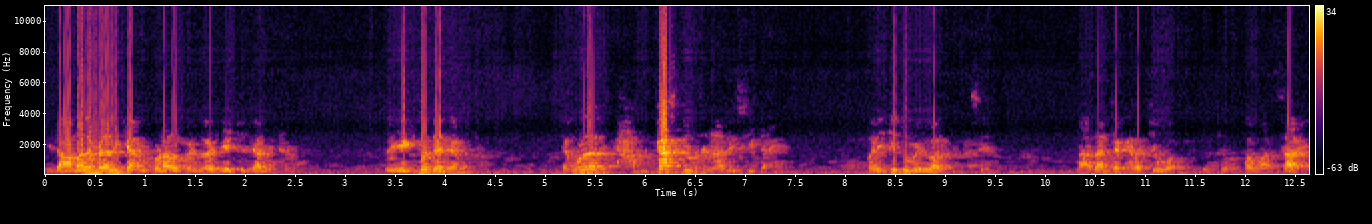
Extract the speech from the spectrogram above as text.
इथं आम्हाला मिळाली की आम्ही कोणाला उमेदवारी द्यायची ते आम्ही ठरवू. तर एकमत आहे त्यामध्ये त्यामुळं हमखास निवडून येणारी सीट आहे. परिचित उमेदवार असेल. दादांच्या घराची वारसा आहे.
